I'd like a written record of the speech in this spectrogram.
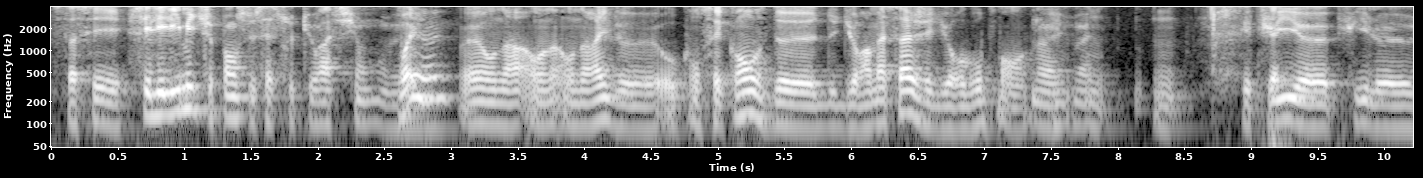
C'est assez. c'est les limites, je pense, de sa structuration. Oui, oui. on, a, on, a- on arrive aux conséquences de, de- du ramassage et du regroupement. hein. Ouais. Mm, mm. Et puis, puis le,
